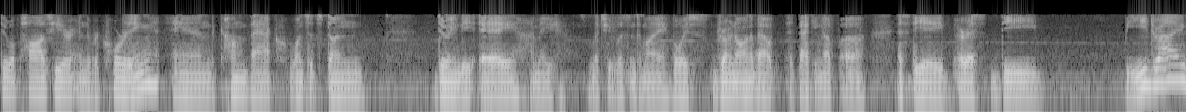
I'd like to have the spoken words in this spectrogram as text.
do a pause here in the recording and come back once it's done doing the A. I may let you listen to my voice drone on about backing up uh, SDA or SDB drive.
